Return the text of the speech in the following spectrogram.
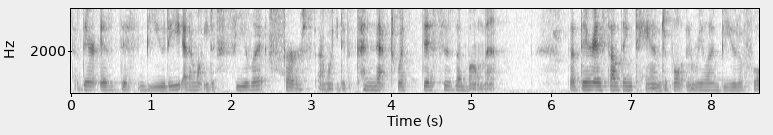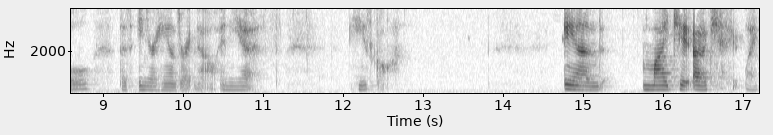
that there is this beauty, and I want you to feel it first. I want you to connect with this is the moment, that there is something tangible and real and beautiful that's in your hands right now. And yes, he's gone and my kid, like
